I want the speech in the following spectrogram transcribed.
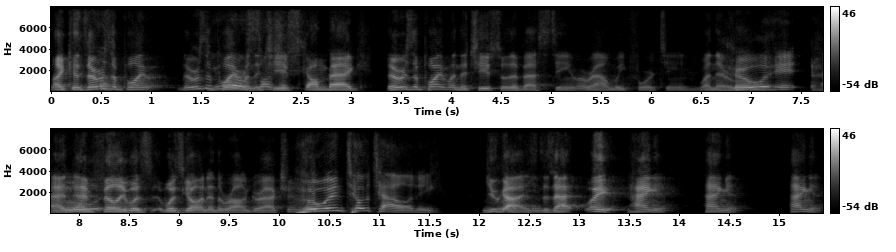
Like, because there was a point. There was a you point when the Chiefs. scumbag. There was a point when the Chiefs were the best team around week 14 when they were Who rolling. it and who, and Philly was was going in the wrong direction. who in totality? You guys, does that wait? Hang it, hang it, hang it.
